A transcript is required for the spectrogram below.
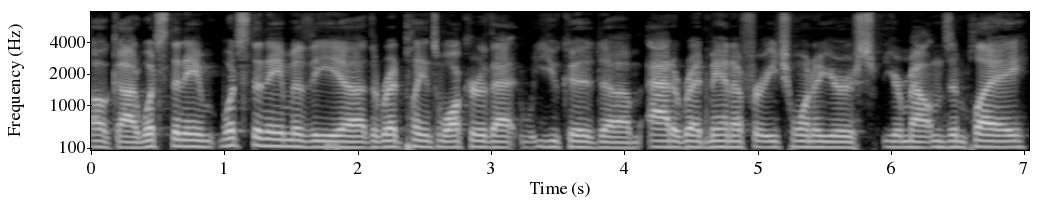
oh God, what's the name? What's the name of the uh, the red planeswalker that you could um, add a red mana for each one of your your mountains in play?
